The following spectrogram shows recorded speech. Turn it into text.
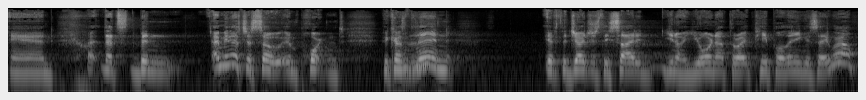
And uh, that's been, I mean, that's just so important because mm-hmm. then if the judges decided, you know, you're not the right people, then you can say, well,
